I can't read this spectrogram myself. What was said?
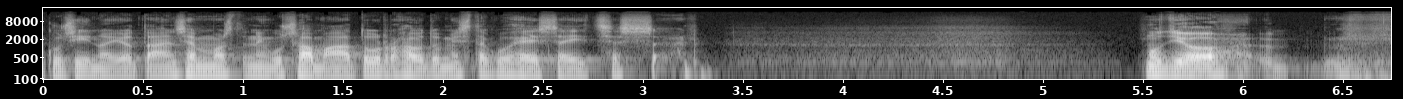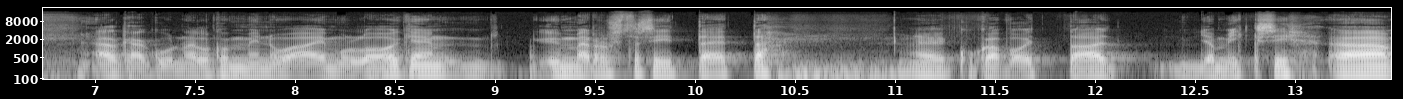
kun siinä on jotain semmoista niin kuin samaa turhautumista kuin heissä itsessään. Mutta joo, älkää kuunnelko minua, ei mulla ole oikein ymmärrystä siitä, että kuka voittaa ja miksi. Ää,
